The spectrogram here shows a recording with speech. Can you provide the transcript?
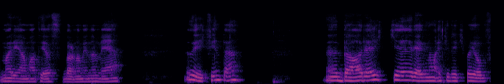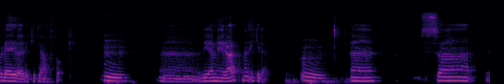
Maria og Mathias, barna mine, med. Det gikk fint, det. Eh, Da røyk reglene regelen om å ikke drikke på jobb, for det gjør ikke teaterfolk. Mm. Eh, Vi gjør mye rart, men ikke det. Mm. Eh, Så eh,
